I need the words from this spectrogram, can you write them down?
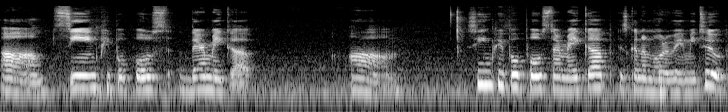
Um, seeing people post their makeup, um, seeing people post their makeup is gonna motivate me too.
